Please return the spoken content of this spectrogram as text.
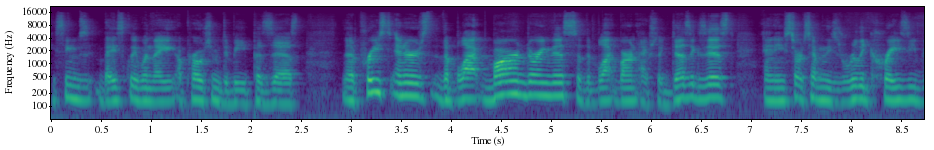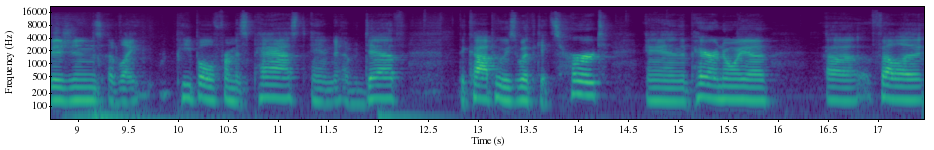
He seems basically when they approach him to be possessed. The priest enters the black barn during this, so the black barn actually does exist, and he starts having these really crazy visions of like people from his past and of death. The cop who he's with gets hurt, and the paranoia uh, fella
